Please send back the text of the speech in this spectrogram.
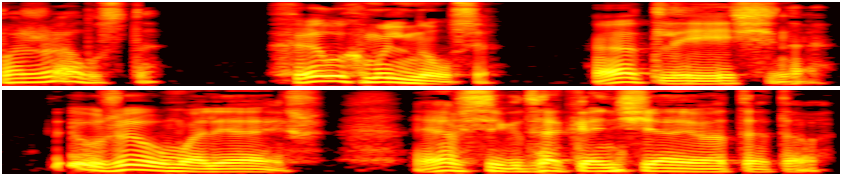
пожалуйста». Хэл ухмыльнулся. «Отлично. Ты уже умоляешь. Я всегда кончаю от этого».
